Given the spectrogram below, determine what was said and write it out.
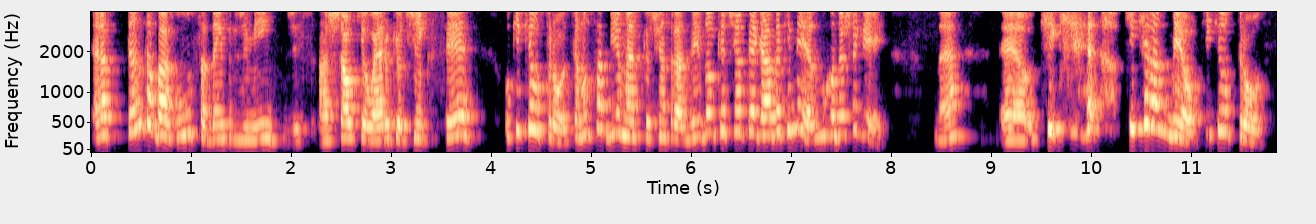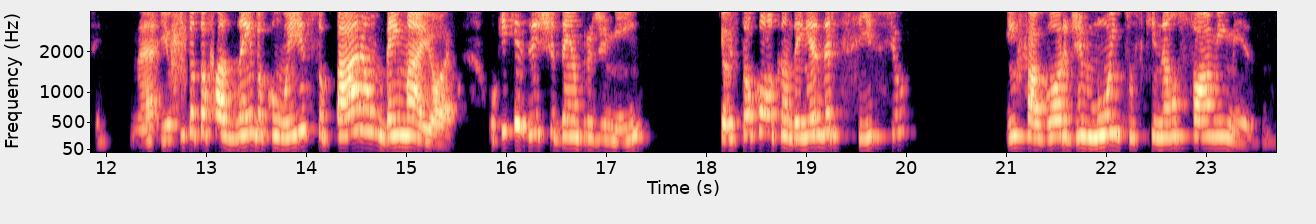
Era tanta bagunça dentro de mim, de achar o que eu era, o que eu tinha que ser. O que, que eu trouxe? Eu não sabia mais o que eu tinha trazido ou o que eu tinha pegado aqui mesmo quando eu cheguei. Né? É, o que, que, o que, que era meu? O que, que eu trouxe? Né? E o que, que eu estou fazendo com isso para um bem maior? o que, que existe dentro de mim que eu estou colocando em exercício em favor de muitos que não só a mim mesmo.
